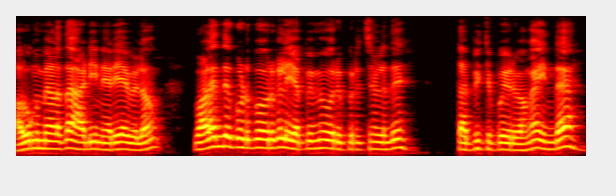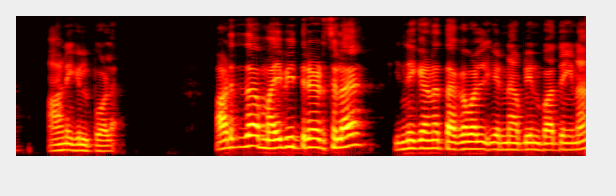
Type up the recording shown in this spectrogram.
அவங்க மேலே தான் அடி நிறைய விழும். வளைந்து கொடுப்பவர்கள் எப்பயுமே ஒரு பிரச்சனையிலேருந்து தப்பிச்சு போயிடுவாங்க இந்த ஆணைகள் போல். அடுத்ததாக மைவி த்ரேட்ஸில் இன்றைக்கான தகவல் என்ன அப்படின்னு பார்த்தீங்கன்னா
